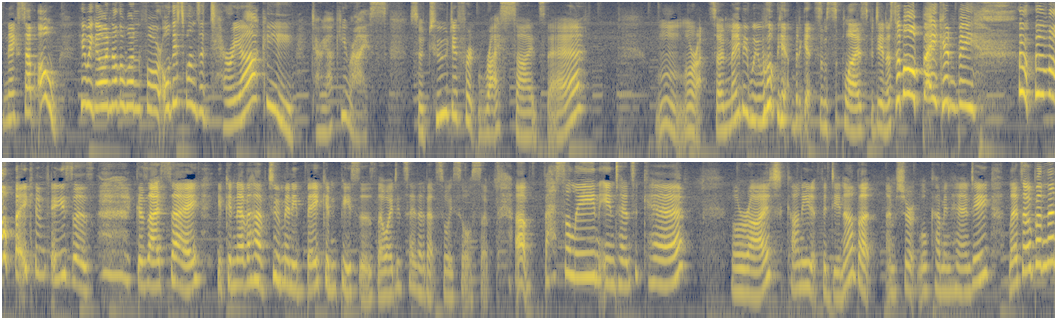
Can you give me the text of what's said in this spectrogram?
Next up, oh, here we go, another one for, oh, this one's a teriyaki, teriyaki rice. So two different rice sides there. Mm, all right, so maybe we will be able to get some supplies for dinner. Some more bacon be more bacon pieces. Because I say you can never have too many bacon pieces, though I did say that about soy sauce. So, uh, Vaseline intensive care. All right, can't eat it for dinner, but I'm sure it will come in handy. Let's open the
